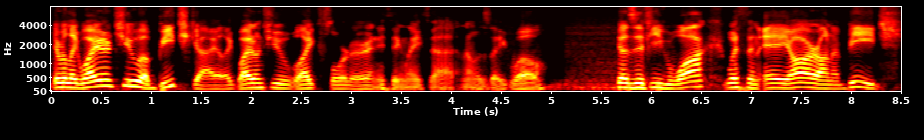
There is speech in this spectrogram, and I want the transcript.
they were like, "Why aren't you a beach guy? Like, why don't you like Florida or anything like that?" And I was like, "Well, because if you walk with an AR on a beach,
